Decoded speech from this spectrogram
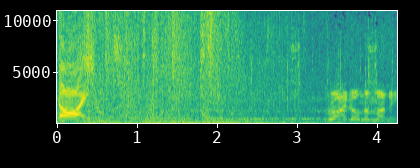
Die. Right on the money.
